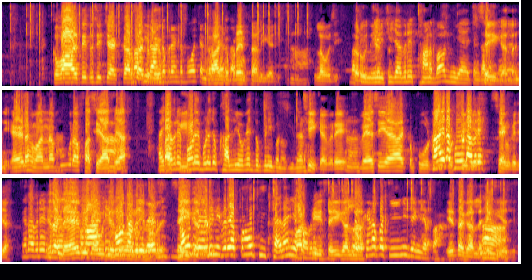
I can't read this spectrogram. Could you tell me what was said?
ਕੁਆਲਿਟੀ ਤੁਸੀਂ ਚੈੱਕ ਕਰ ਬਾਕੀ ਸਕਦੇ ਰੰਗ ਹੋ ਪ੍ਰਿੰਟ ਬਹੁਤ ਚੰਗਾ ਰੰਗ। ਪ੍ਰਿੰਟ ਵਾਲੀ ਆ ਜੀ ਹਾਂ ਲਓ ਜੀ ਬਾਕੀ ਕਰੋ ਮੇਨ ਚੈੱਕ ਚੀਜ਼ ਆ ਵੀਰੇ ਥਣ ਬਾਹਰ ਨਹੀਂ ਆਇਆ ਚੰਗਾ ਸਹੀ ਗੱਲ ਆ ਜੀ ਐਨ ਹਵਾਨਾ ਪੂਰਾ ਫਸਿਆ ਹਾਂ। ਪਿਆ ਹਾਈ ਵੀਰੇ ਬਾਕੀ- ਬੋਲੇ ਬੋਲੇ ਜੋ ਖਾਲੀ ਹੋ ਗਏ ਦੁੱਗਣੀ ਬਣੂਗੀ ਵੀਰੇ ਠੀਕ ਹੈ ਵੀਰੇ ਹਾਂ। ਵੈਸੇ ਆ ਇੱਕ ਫੂਟ ਹਾਂ, ਇਹਦਾ ਫੂਟ ਆ ਵੀਰੇ। ਸਿੰਘ ਜਾ ਇਹਦਾ ਵੀਰੇ ਇਹਦਾ ਲੈ ਵੀ ਜਾਊ ਜੇ ਬਹੁਤ ਆ ਵੀਰੇ ਲਵਾਉਣੀ ਹੋਵੇ। ਸਹੀ ਸਹੀ ਗੱਲ ਲੋੜ ਹੈ। ਹੀ ਨਹੀਂ ਵੀਰੇ ਆਪਾਂ ਉਹ ਕੀ ਫਾਇਦਾ ਨਹੀਂ ਆਪਾਂ ਬਾਕੀ ਵੀਰੇ ਸਹੀ ਗੱਲ ਆ। ਧੋਖੇ ਨਾਲ ਆਪਾਂ ਚੀਜ਼ ਨਹੀਂ ਦੇਣੀ ਆਪਾਂ ਇਹ ਤਾਂ ਗੱਲ ਹਾਂ। ਹੈਗੀ ਆ ਜੀ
